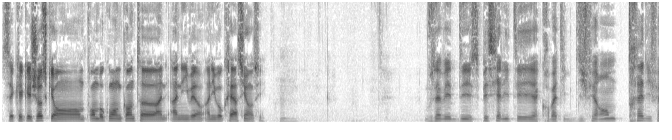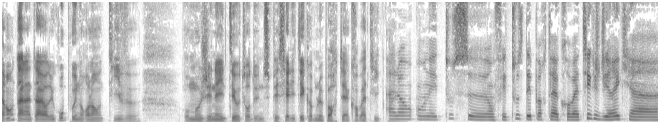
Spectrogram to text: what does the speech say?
c'est quelque chose qu'on prend beaucoup en compte à, niveau à niveau création aussi. Vous avez des spécialités acrobatiques différentes, très différentes à l'intérieur du groupe ou une relative euh, homogénéité autour d'une spécialité comme le porté acrobatique Alors, on est tous, euh, on fait tous des portés acrobatiques. Je dirais qu'il y a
